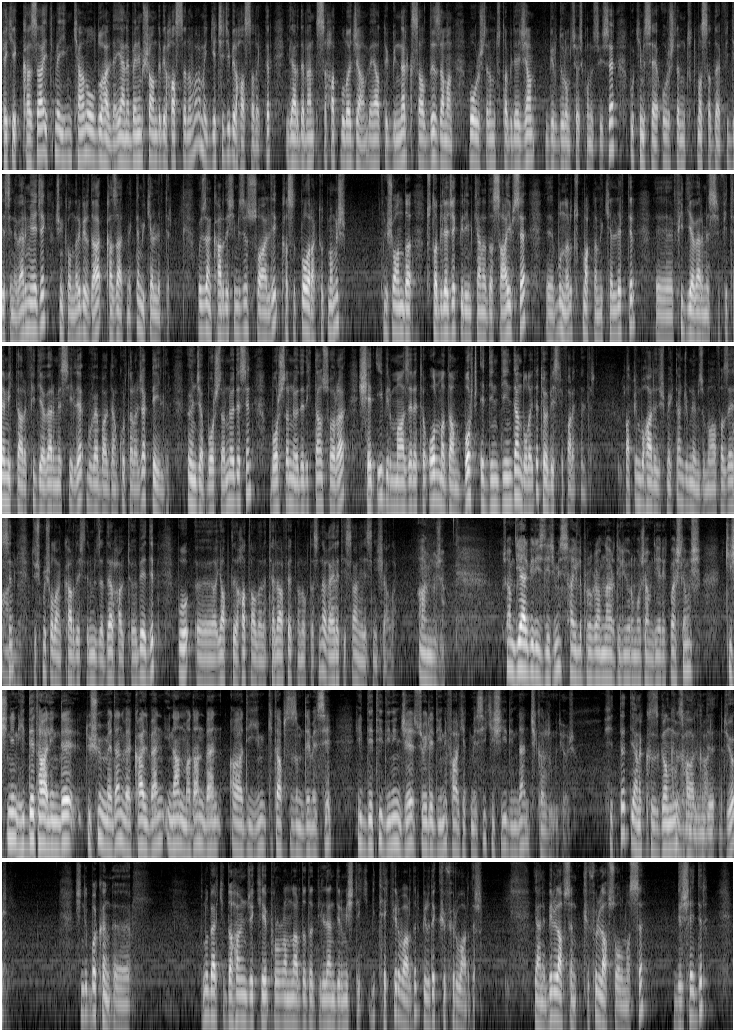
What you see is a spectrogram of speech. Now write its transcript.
Peki kaza etme imkanı olduğu halde, yani benim şu anda bir hastalığım var ama geçici bir hastalıktır. İleride ben sıhhat bulacağım veyahut da günler kısaldığı zaman bu oruçlarımı tutabileceğim bir durum söz konusu ise bu kimse oruçlarını tutmasa da fidyesini vermeyecek. Çünkü onları bir daha kaza etmekle mükelleftir. O yüzden kardeşimizin suali kasıtlı olarak tutmamış. Şu anda tutabilecek bir imkana da sahipse e, bunları tutmakla mükelleftir. E, fidye vermesi, fitre miktarı fidye vermesiyle bu vebalden kurtaracak değildir. Önce borçlarını ödesin. Borçlarını ödedikten sonra şer'i bir mazereti olmadan borç edindiğinden dolayı da tövbe istiğfar etmelidir. Rabbim bu hale düşmekten cümlemizi muhafaza etsin. Amin. Düşmüş olan kardeşlerimize derhal tövbe edip bu e, yaptığı hataları telafi etme noktasında gayret ihsan eylesin inşallah. Amin hocam. Hocam diğer bir izleyicimiz hayırlı programlar diliyorum hocam diyerek başlamış. Kişinin hiddet halinde düşünmeden ve kalben inanmadan ben adiyim, kitapsızım demesi, hiddeti dinince söylediğini fark etmesi kişiyi dinden çıkarır mı diyor hocam. Hiddet yani kızgınlık, Kızgınlık halinde, halinde. diyor. Şimdi bakın e, bunu belki daha önceki programlarda da dillendirmiştik. Bir tekfir vardır, bir de küfür vardır. Yani bir lafzın küfür lafzı olması bir şeydir.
